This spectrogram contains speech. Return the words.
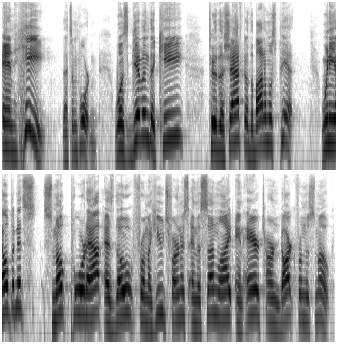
And he, that's important, was given the key to the shaft of the bottomless pit. When he opened it, smoke poured out as though from a huge furnace, and the sunlight and air turned dark from the smoke.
